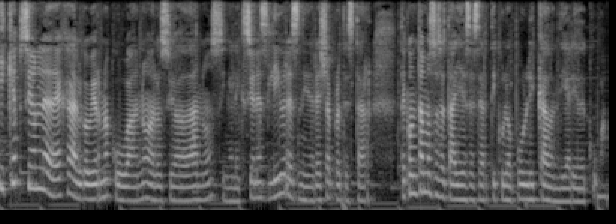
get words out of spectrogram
¿Y qué opción le deja al gobierno cubano a los ciudadanos sin elecciones libres ni derecho a protestar? Te contamos los detalles de ese artículo publicado en Diario de Cuba.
